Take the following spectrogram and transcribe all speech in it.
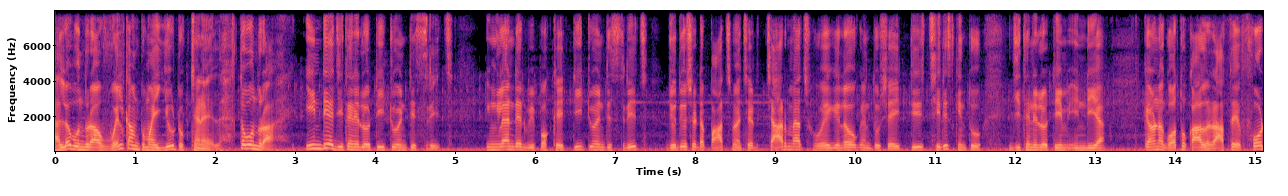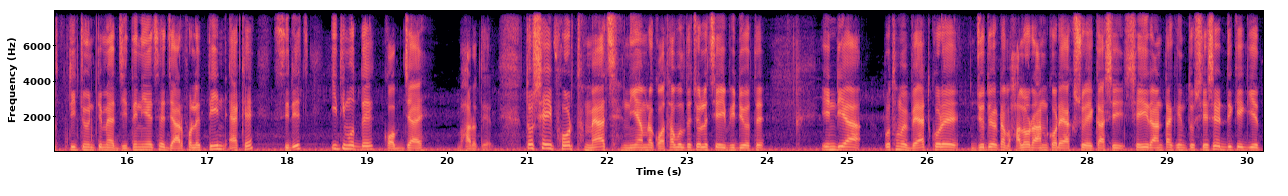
Hello বন্ধুরা welcome to my YouTube channel তো বন্ধুরা ইন্ডিয়া জিতে নিল টি টোয়েন্টি সিরিজ ইংল্যান্ডের বিপক্ষে টি টোয়েন্টি সিরিজ যদিও সেটা পাঁচ ম্যাচের, চার ম্যাচ হয়ে গেলেও কিন্তু সেই টি সিরিজ কিন্তু জিতে নিল টিম ইন্ডিয়া কেননা গতকাল রাতে ফোর্থ টি টোয়েন্টি ম্যাচ জিতে নিয়েছে, যার ফলে তিন একে সিরিজ ইতিমধ্যে কবজায় ভারতের। তো সেই ফোর্থ ম্যাচ নিয়ে আমরা কথা বলতে চলেছি এই ভিডিওতে। ইন্ডিয়া প্রথমে ব্যাট করে যদিও একটা ভালো রান করে একশো একাশি, সেই রানটা কিন্তু শেষের দিকে গিয়ে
